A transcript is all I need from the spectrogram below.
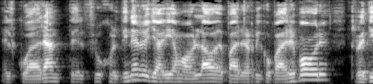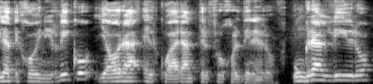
el cuadrante del flujo del dinero, ya habíamos hablado de Padre Rico, Padre Pobre, Retírate joven y rico y ahora el cuadrante del flujo del dinero. Un gran libro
